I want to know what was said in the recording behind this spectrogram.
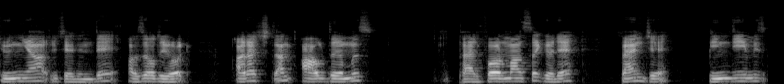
dünya üzerinde azalıyor. Araçtan aldığımız performansa göre bence bindiğimiz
